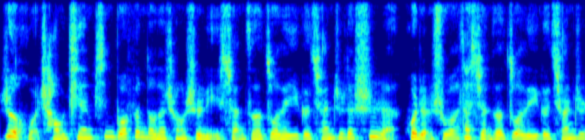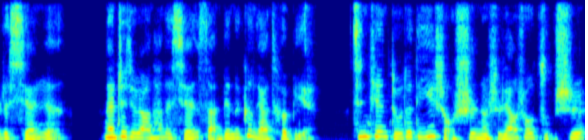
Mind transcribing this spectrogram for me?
热火朝天、拼搏奋斗的城市里，选择做了一个全职的诗人，或者说他选择做了一个全职的闲人。那这就让他的闲散变得更加特别。今天读的第一首诗呢，是两首组诗，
